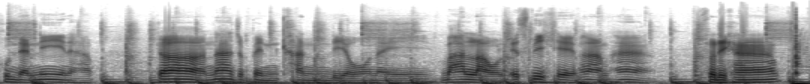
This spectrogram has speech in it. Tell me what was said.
คุณแดนนี่นะครับ ก็น่าจะเป็นคันเดียวในบ้านเรา SBK พระราม 5 สวัสดีครับ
